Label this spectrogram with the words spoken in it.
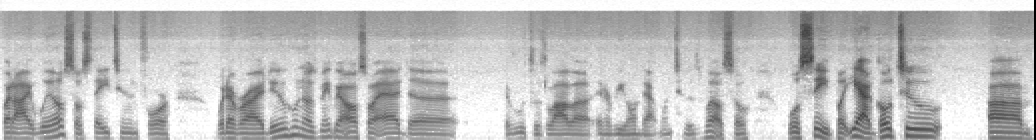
but I will. So stay tuned for whatever I do. Who knows? Maybe I also add uh, the Ruthless Lala interview on that one too as well. So we'll see. But yeah, go to um,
